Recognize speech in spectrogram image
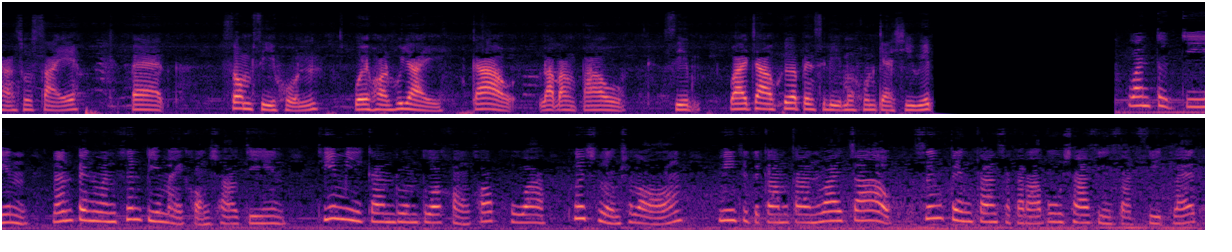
สันสดใสแปดส้มสีผลอวยพรผู้ใหญ่เก้ารับอังเปาสิบไหว้เจ้าเพื่อเป็นสิริมงคลแก่ชีวิต วันตรุษจีน นั้นเป็นวันขึ้นปีใหม่ของชาวจีน ที่มีการรวมตัวของครอบครัว เพื่อเฉลิมฉลอง มีกิจกรรมการไหว้เจ้า ซึ่งเป็นการสักการะบูชาสิ่งศักดิ์สิทธิ์และเท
